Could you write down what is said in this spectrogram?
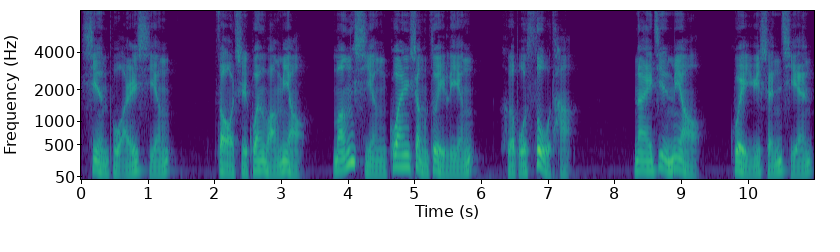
信步而行，走至关王庙，猛醒关圣罪灵，何不诉他？乃进庙。跪于神前，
